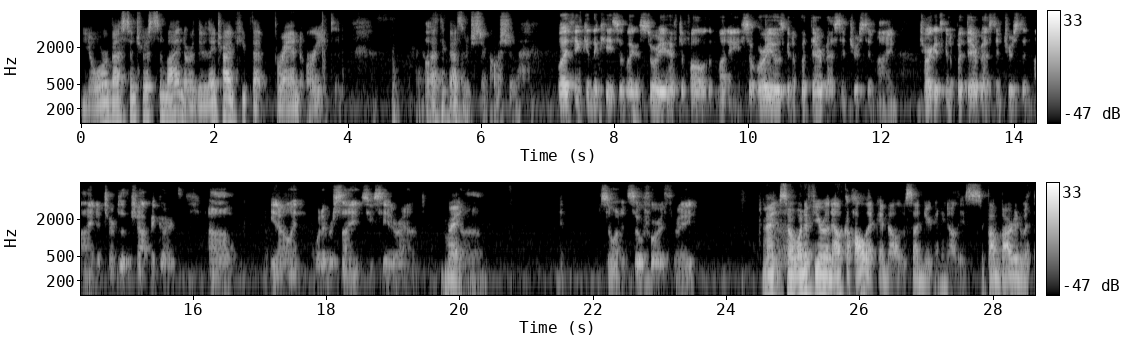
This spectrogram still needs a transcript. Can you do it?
your best interests in mind, or do they try and keep that brand oriented? I think that's an interesting question. Well, I think in the case of like a store, you have to follow the money. So Oreo is going to put their best interest in mind. Target's going to put their best interest in mind in terms of the shopping carts, um, you know, and whatever signs you see around, Right. um, and so on and so forth, right? Right. So what if you're an alcoholic and all of a sudden you're getting all these bombarded with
